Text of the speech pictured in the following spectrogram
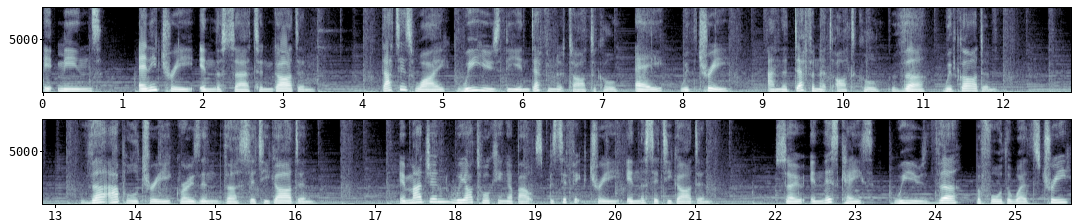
It means any tree in the certain garden. That is why we use the indefinite article a with tree and the definite article the with garden. The apple tree grows in the city garden. Imagine we are talking about specific tree in the city garden. So in this case, we use the before the words tree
